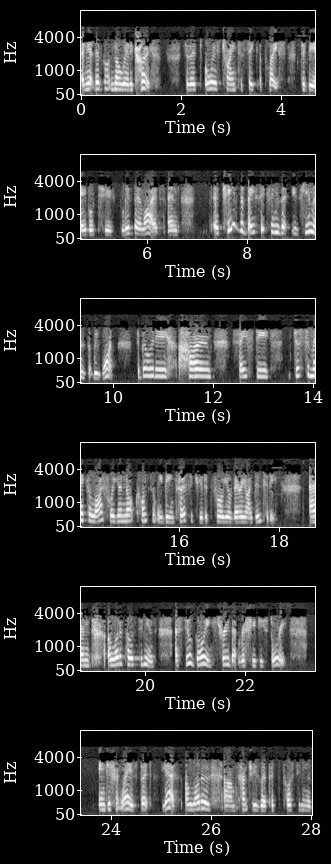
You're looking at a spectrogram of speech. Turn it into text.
and yet they've got nowhere to go. So they're always trying to seek a place to be able to live their lives and achieve the basic things that humans that we want. Stability, a home, safety, just to make a life where you're not constantly being persecuted for your very identity. And a lot of Palestinians are still going through that refugee story in different ways. But yes, a lot of um, countries where Palestinians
